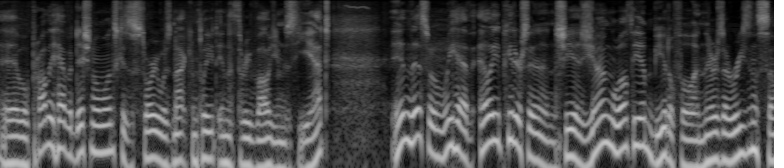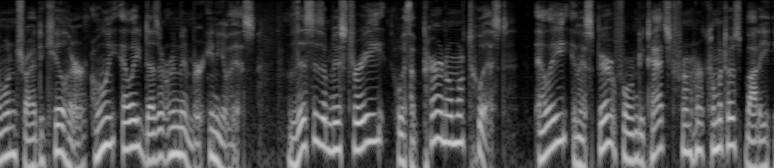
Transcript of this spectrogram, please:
It will probably have additional ones because the story was not complete in the three volumes yet. In this one, we have Ellie Peterssen. She is young, wealthy, and beautiful, and there's a reason someone tried to kill her. Only Ellie doesn't remember any of this. This is a mystery with a paranormal twist. Ellie, in a spirit form detached from her comatose body,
